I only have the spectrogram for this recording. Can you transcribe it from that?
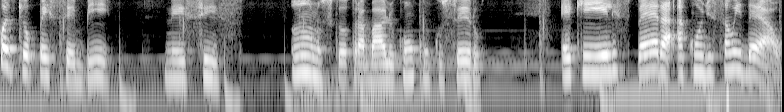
coisa que eu percebi nesses anos que eu trabalho com concurseiro é que ele espera a condição ideal.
